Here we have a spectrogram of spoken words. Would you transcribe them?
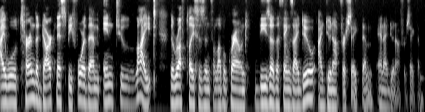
I will turn the darkness before them into light, the rough places into level ground. These are the things I do. I do not forsake them, and I do not forsake them.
